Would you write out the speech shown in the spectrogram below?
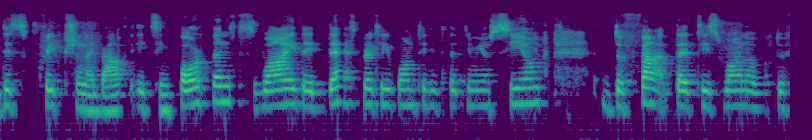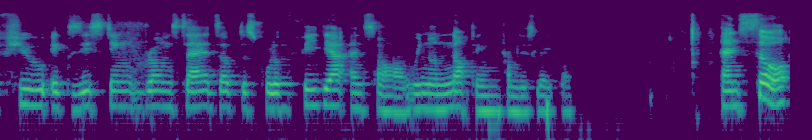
description about its importance why they desperately wanted it at the museum the fact that it's one of the few existing bronze heads of the school of Phidia and so on. We know nothing from this label. And so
